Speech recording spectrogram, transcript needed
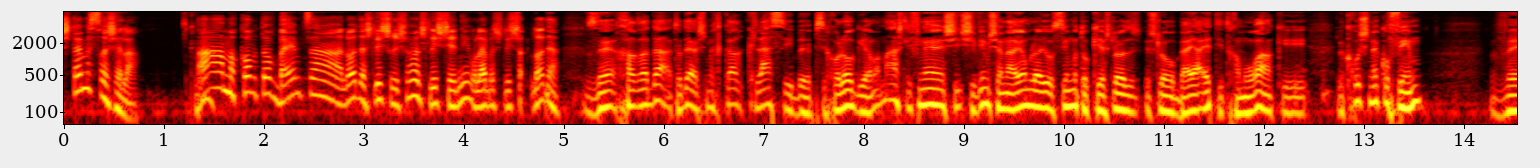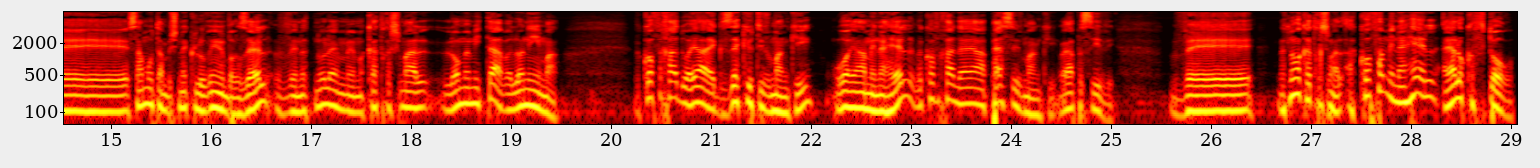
12 שלה? אה, מקום טוב באמצע, לא יודע, שליש ראשון, שליש שני, אולי בשליש, לא יודע. זה חרדה, אתה יודע, יש מחקר קלאסי בפסיכולוגיה, ממש לפני ש- 70 שנה, היום לא היו עושים אותו כי יש לו, יש לו בעיה אתית חמורה, כי לקחו שני קופים ושמו אותם בשני כלובים מברזל, ונתנו להם מכת חשמל לא ממיתה, אבל לא נעימה. וקוף אחד הוא היה האקזקיוטיב מנקי, הוא היה המנהל, וקוף אחד היה פאסיב מנקי, הוא היה פסיבי. ונתנו מכת חשמל. הקוף המנהל, היה לו כפתור.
